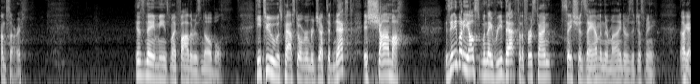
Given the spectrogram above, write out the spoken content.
I'm sorry. His name means my father is noble. He too was passed over and rejected. Next is Shammah. Is anybody else, when they read that for the first time, say Shazam in their mind, or is it just me? Okay.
